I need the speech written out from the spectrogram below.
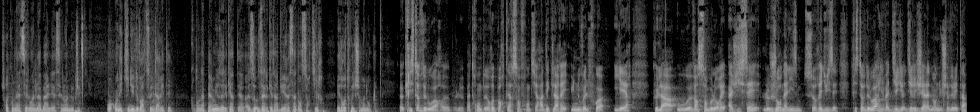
je crois qu'on est assez loin de la balle et assez loin de l'objectif. On, est quitte du devoir de solidarité quand on a permis aux allocataires, aux allocataires du RSA d'en sortir et de retrouver le chemin de l'emploi? Euh, Christophe Deloire, euh, le patron de Reporters sans frontières, a déclaré une nouvelle fois hier que là où Vincent Bolloré agissait, le journalisme se réduisait. Christophe Deloire, il va diriger, à la demande du chef de l'État,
